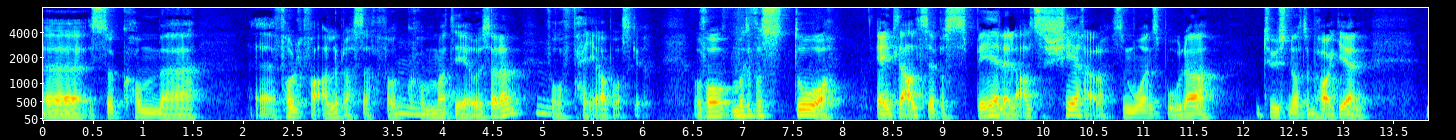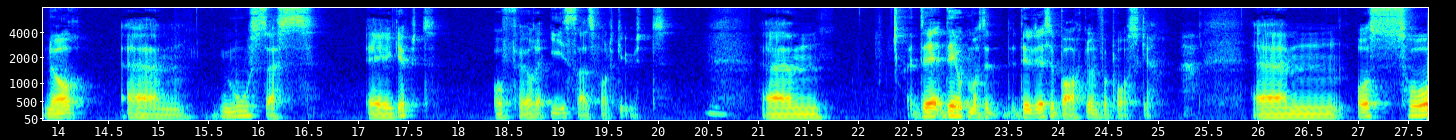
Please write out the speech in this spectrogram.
eh, så kommer eh, folk fra alle plasser for å komme til Jerusalem for å feire påske. Og for å måtte forstå egentlig alt som er på spill, eller alt som skjer her, da, så må en spole tusen år tilbake igjen. Når eh, Moses er i Egypt og fører israelsfolket ut. Um, det, det er jo på en måte det, det som er bakgrunnen for påske. Um, og så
